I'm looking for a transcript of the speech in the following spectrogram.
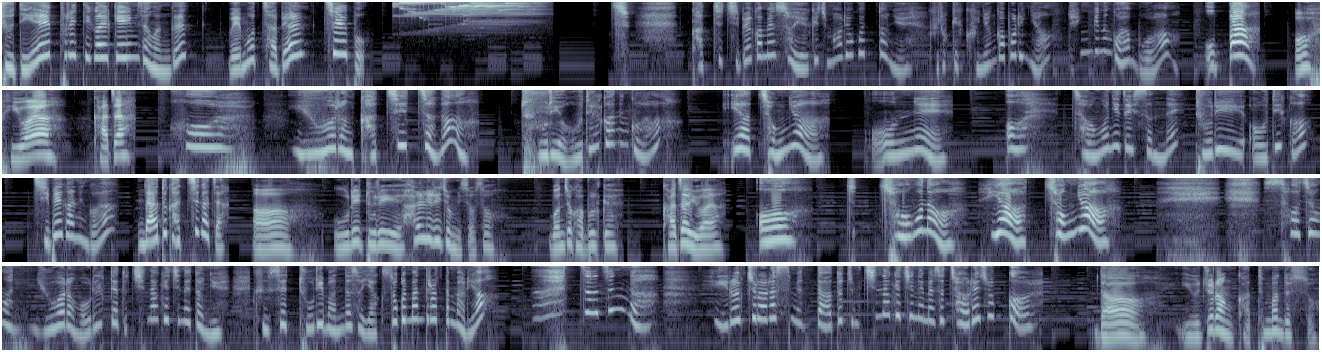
주디의 프리티걸 게임 상황극 외모 차별 7부. 치, 같이 집에 가면서 얘기 좀 하려고 했더니 그렇게 그냥 가버리냐? 튕기는 거야 뭐야? 오빠! 어, 유아야, 가자. 헐, 유아랑 같이 있잖아? 둘이 어딜 가는 거야? 야, 정유아. 언니. 어, 정원이도 있었네? 둘이 어디 가? 집에 가는 거야? 나도 같이 가자. 아, 우리 둘이 할 일이 좀 있어서 먼저 가볼게. 가자, 유아야. 어, 저, 정원아. 야, 정유아. 서정은 유아랑 어릴 때도 친하게 지내더니 그새 둘이 만나서 약속을 만들었단 말이야? 아, 짜증나. 이럴 줄 알았으면 나도 좀 친하게 지내면서 잘해줄걸. 나 유주랑 같은 반 됐어.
